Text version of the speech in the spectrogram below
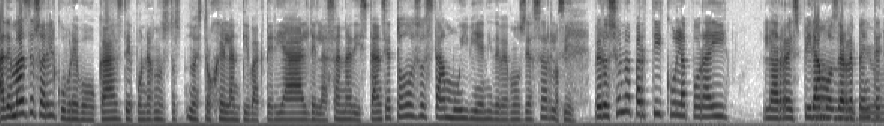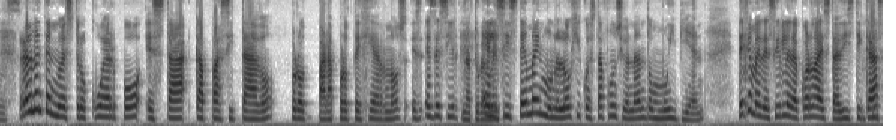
Además de usar el cubrebocas, de poner nuestro, nuestro, gel antibacterial, de la sana distancia, todo eso está muy bien y debemos de hacerlo. Sí. Pero si una partícula por ahí la respiramos de repente, realmente nuestro cuerpo está capacitado para protegernos, es, decir, el sistema inmunológico está funcionando muy bien. Déjeme decirle, de acuerdo a estadísticas,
